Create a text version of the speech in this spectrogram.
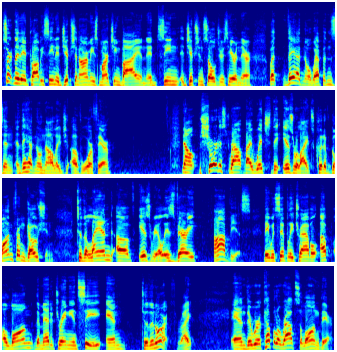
Certainly, they'd probably seen Egyptian armies marching by and had seen Egyptian soldiers here and there, but they had no weapons and, and they had no knowledge of warfare. Now, the shortest route by which the Israelites could have gone from Goshen to the land of Israel is very obvious. They would simply travel up along the Mediterranean Sea and to the north, right? And there were a couple of routes along there.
